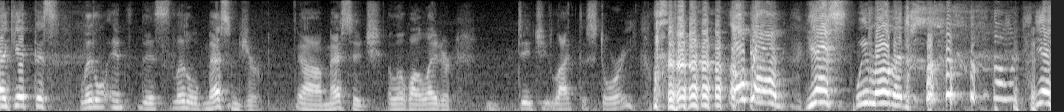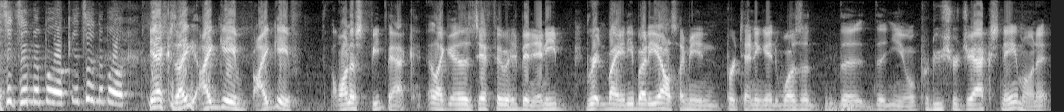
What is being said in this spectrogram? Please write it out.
I get this little this little messenger uh, message a little while later. Did you like the story? oh God, yes, we love it. yes, it's in the book. It's in the book. Yeah, because I, I gave I gave honest feedback, like as if it had been any written by anybody else. I mean, pretending it wasn't the, the you know producer Jack's name on it,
